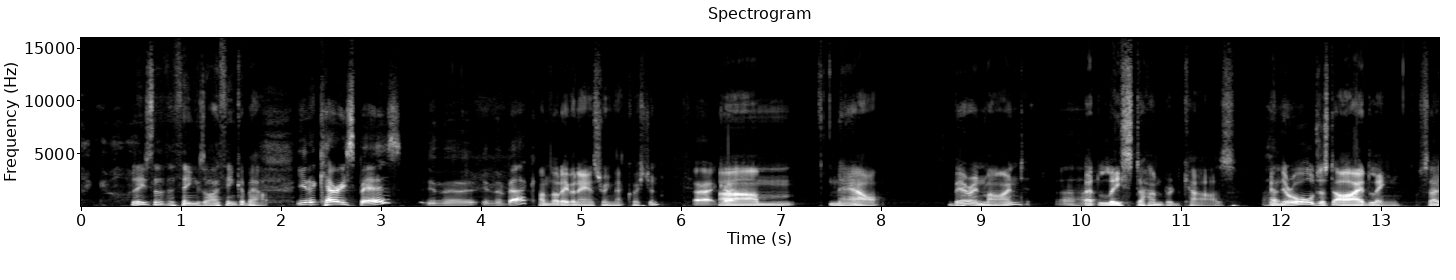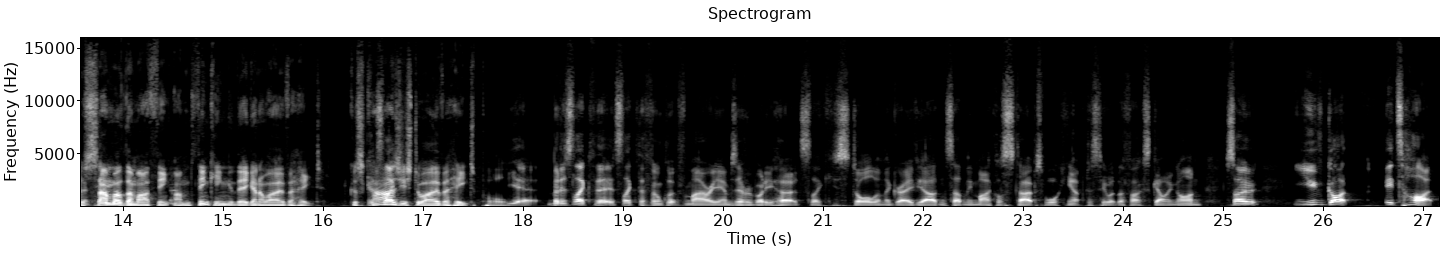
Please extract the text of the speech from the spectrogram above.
These are the things I think about. you don't carry spares in the in the back. I'm not even answering that question. All right, great. Um, now, bear in mind, Uh-huh. at least 100 cars. And they're all just idling. So some of them, I think, I'm thinking they're going to overheat. Because cars like- used to overheat, Paul. Yeah, but it's like the it's like the film clip from REM's "Everybody Hurts." Like you stall in the graveyard, and suddenly Michael Stipe's walking up to see what the fuck's going on. So you've got it's hot.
